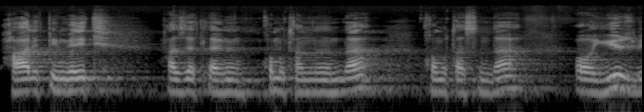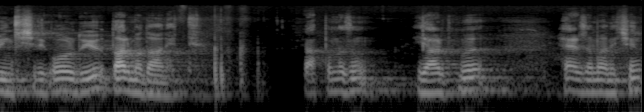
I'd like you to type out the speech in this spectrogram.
Halid bin Velid Hazretlerinin komutanlığında, komutasında o 100 bin kişilik orduyu darmadağın etti. Rabbimizin yardımı her zaman için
